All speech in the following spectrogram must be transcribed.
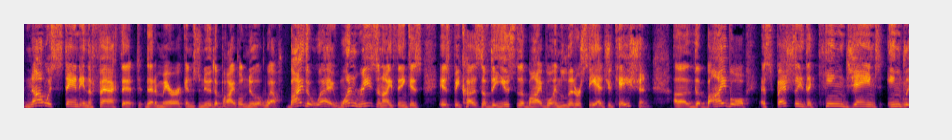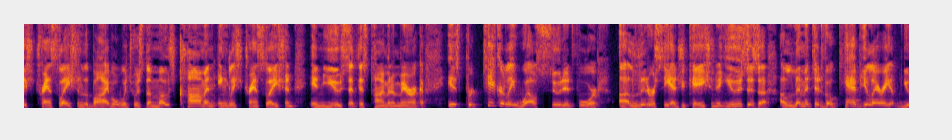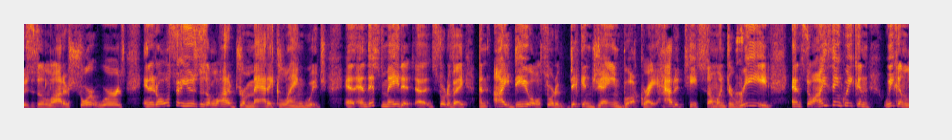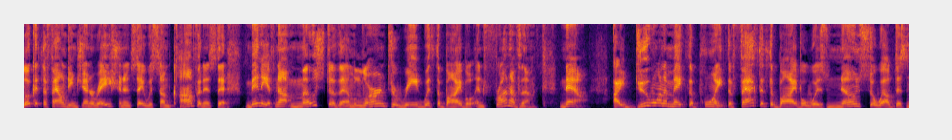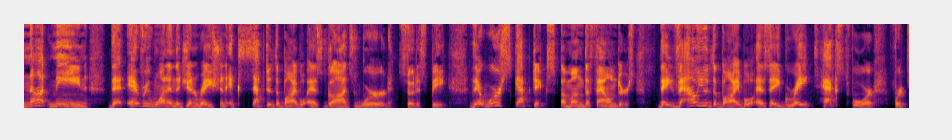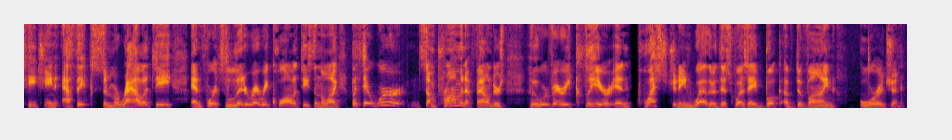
notwithstanding the fact that that Americans knew the Bible, knew it well. By the way, one reason I think is is because of the use of the Bible in literacy education. Uh, the Bible, especially the King James English translation of the Bible, which was the most common English translation in use at this time in America, is particularly well suited for uh, literacy education. It uses a, a, limited vocabulary. It uses a lot of short words, and it also uses a lot of dramatic language. And, and this made it uh, sort of a an ideal sort of Dick and Jane book, right? How to teach someone to read. And so I think we can we can look at the founding generation and say with some confidence that many, if not most of them, learned to read with the Bible in front of them. Now. I do want to make the point the fact that the Bible was known so well does not mean that everyone in the generation accepted the Bible as God's word, so to speak. There were skeptics among the founders. They valued the Bible as a great text for, for teaching ethics and morality and for its literary qualities and the like. But there were some prominent founders who were very clear in questioning whether this was a book of divine origin.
